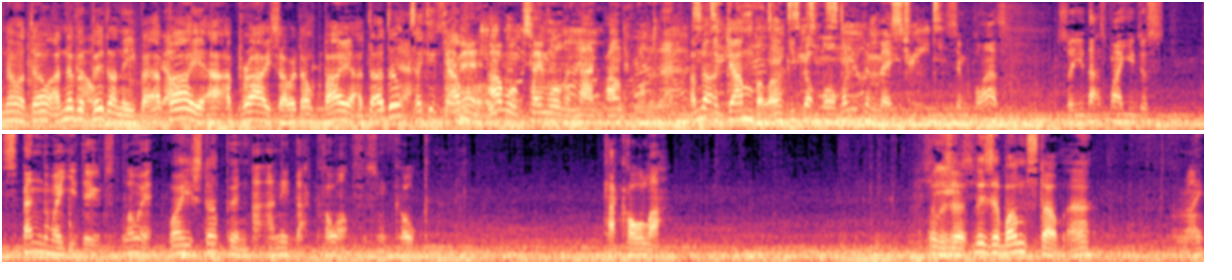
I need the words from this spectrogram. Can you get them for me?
No, I don't. I never No. bid on eBay. I No. buy it at a price, or I don't buy it. I don't Yeah. take a gamble. I won't pay more than nine pounds for one of them. I'm not a gambler. You've got more money than me. Street. Simple as. So you, that's why you just spend the way you do. Just blow it. Why are you stopping? I, I need that co-op for some coke. Coca-Cola. Well, there's a there's a one stop there. Right.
